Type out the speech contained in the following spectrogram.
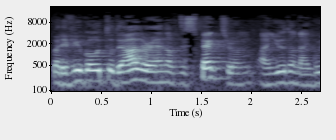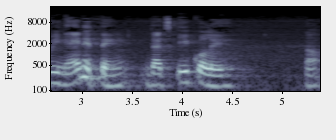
but if you go to the other end of the spectrum and you don't agree in anything, that's equally no,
